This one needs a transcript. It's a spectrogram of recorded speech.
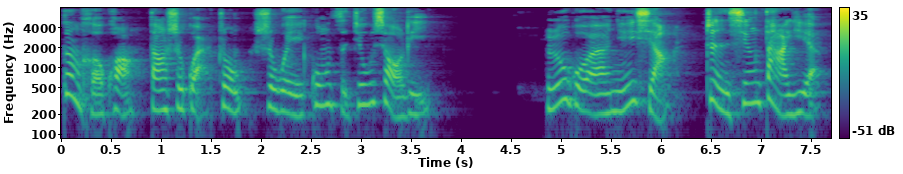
更何况当时管仲是为公子纠效力。如果您想振兴大业，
